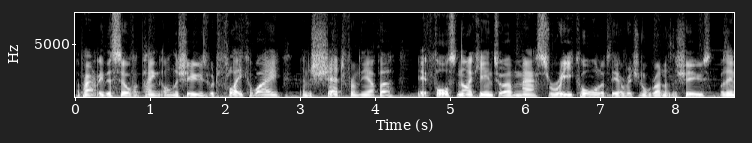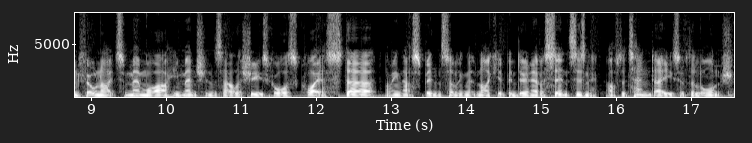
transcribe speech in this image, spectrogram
Apparently, the silver paint on the shoes would flake away and shed from the upper, it forced Nike into a mass recall of the original run of the shoes. Within Phil Knight's memoir, he mentions how the shoes caused quite a stir. I mean, that's been something that Nike have been doing ever since, isn't it? After 10 days of the launch,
